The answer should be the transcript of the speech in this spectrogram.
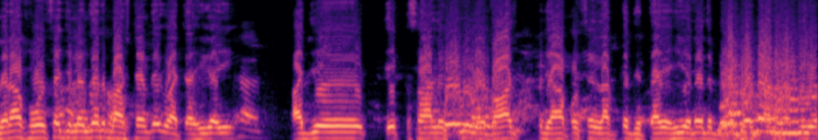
ਮੇਰਾ ਫੋਨ ਸੇ ਜਲੰਧਰ ਬੱਸ ਸਟੈਂਡ ਤੇ ਗਵਾਚਾ ਸੀਗਾ ਜੀ। ਅੱਜ 1 ਸਾਲ 1 ਮਹੀਨੇ ਬਾਅਦ ਪੰਜਾਬ ਪੁਲਿਸ ਨੇ ਲੱਭ ਕੇ ਦਿੱਤਾ ਇਹੀ ਇਹਨਾਂ ਦੇ ਬਹੁਤ ਬਹੁਤ ਧੰਨਵਾਦੀ ਹੈ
